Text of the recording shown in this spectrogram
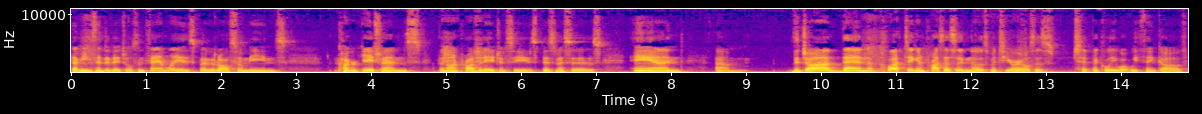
That means individuals and families, but it also means congregations, the nonprofit agencies, businesses, and um, the job then of collecting and processing those materials is typically what we think of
